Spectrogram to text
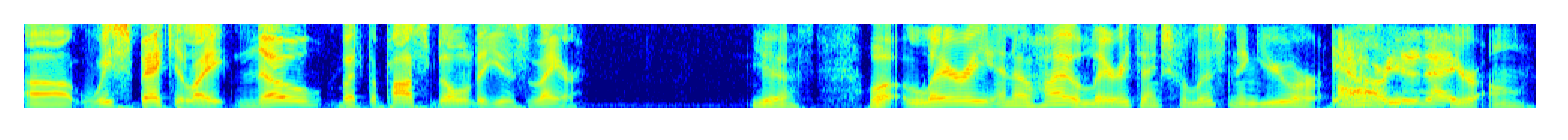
Uh, we speculate no, but the possibility is there. Yes. Well, Larry in Ohio. Larry, thanks for listening. You are yeah, on. How are you today? You're on.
